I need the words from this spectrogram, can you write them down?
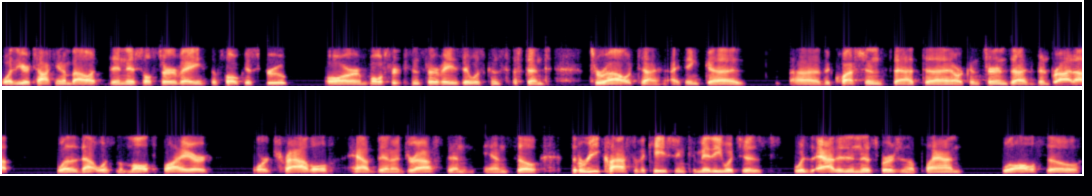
whether you're talking about the initial survey, the focus group, or most recent surveys, it was consistent throughout. Uh, I think uh, uh, the questions that uh, or concerns that have been brought up, whether that was the multiplier or travel, have been addressed, and and so the reclassification committee, which is was added in this version of the plan, will also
